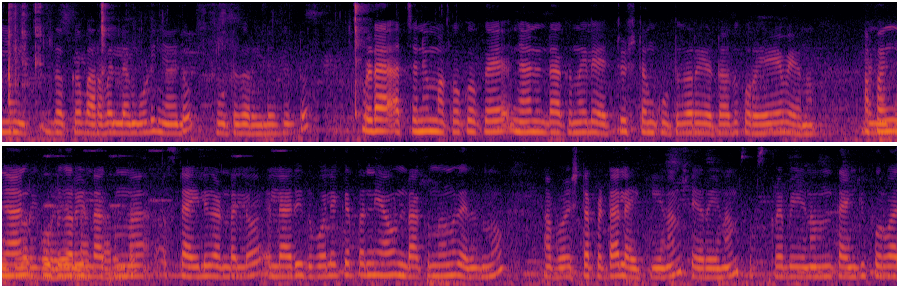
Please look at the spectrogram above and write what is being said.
ഈ ഇതൊക്കെ വറവെല്ലാം കൂടി ഞാൻ കൂട്ടുകറിയിലേക്ക് ഇട്ടു. ഇവിടെ അച്ഛനും മക്കൾക്കൊക്കെ ഞാൻ ഉണ്ടാക്കുന്നതിൽ ഏറ്റവും ഇഷ്ടം കൂട്ടുകറി കേട്ടോ. അത് കുറേ വേണം. അപ്പം ഞാൻ കൂട്ടുകറി ഉണ്ടാക്കുന്ന സ്റ്റൈൽ കണ്ടല്ലോ. എല്ലാവരും ഇതുപോലെയൊക്കെ തന്നെയാവും ഉണ്ടാക്കുന്നതെന്ന് കരുതുന്നു. അപ്പോൾ ഇഷ്ടപ്പെട്ടാൽ ലൈക്ക് ചെയ്യണം ഷെയർ ചെയ്യണം സബ്സ്ക്രൈബ് ചെയ്യണം. താങ്ക് ഫോർ വാച്ചിങ്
